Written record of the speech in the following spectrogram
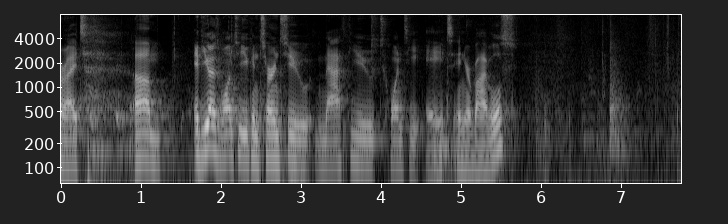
right. Um, if you guys want to, you can turn to Matthew 28 in your Bibles.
